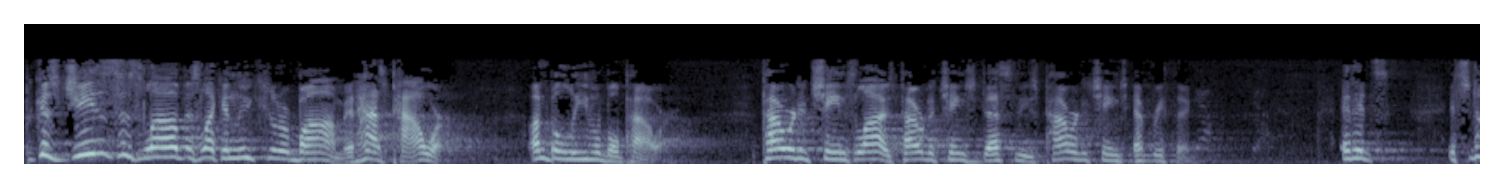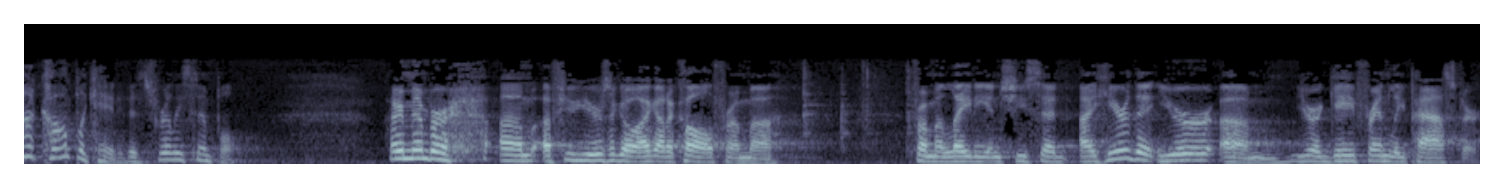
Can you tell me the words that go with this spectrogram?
Because Jesus' love is like a nuclear bomb. It has power. Unbelievable power. Power to change lives, power to change destinies, power to change everything. And it's, it's not complicated, it's really simple. I remember um, a few years ago, I got a call from uh, from a lady, and she said, I hear that you're, um, you're a gay friendly pastor.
